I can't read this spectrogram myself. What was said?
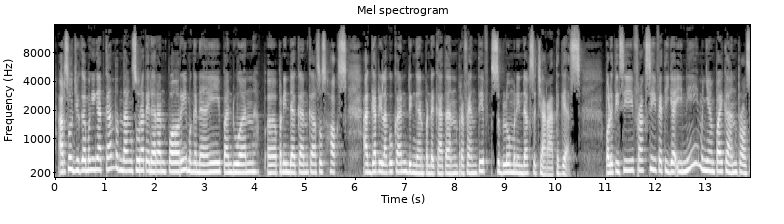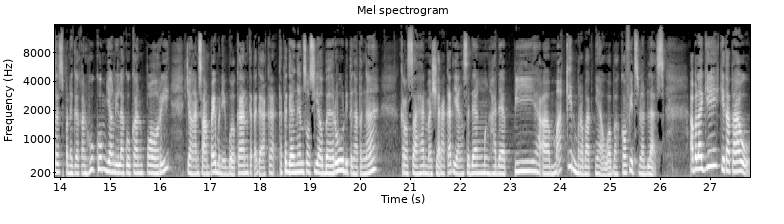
Arsul juga mengingatkan tentang surat edaran Polri mengenai panduan e, penindakan kasus hoax agar dilakukan dengan pendekatan preventif sebelum menindak secara tegas. Politisi fraksi V3 ini menyampaikan proses penegakan hukum yang dilakukan Polri jangan sampai menimbulkan ketegangan sosial baru di tengah-tengah keresahan masyarakat yang sedang menghadapi uh, makin merebaknya wabah COVID-19. Apalagi kita tahu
